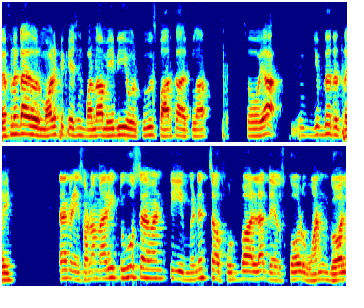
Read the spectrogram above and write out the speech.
டெஃபினட்டா இது ஒரு மாடிஃபிகேஷன் பண்ணா மேபி ஒரு புது ஸ்பார்க்கா இருக்கலாம். So ya give that try நீ சொன்ன மாதிரி டூ செவன்டி மினிட்ஸ் ஆஃப் ஃபுட்பால்ல தேவ் ஸ்கோர்ட் ஒன் கோல்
